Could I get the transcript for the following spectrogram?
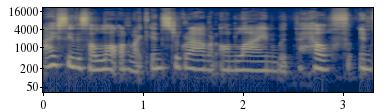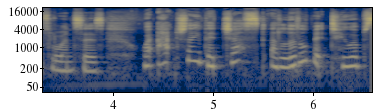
i see this a lot on like instagram and online with health influencers where actually they're just a little bit too obsessed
